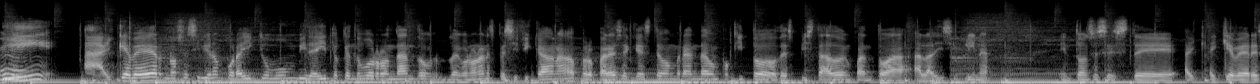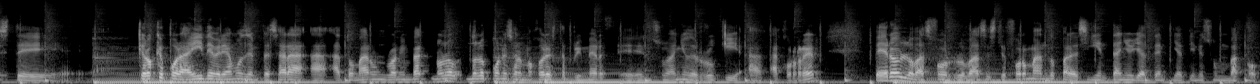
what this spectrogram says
Y hay que ver, no sé si vieron por ahí que hubo un videíto que anduvo rondando, luego no han especificado nada, pero parece que este hombre anda un poquito despistado en cuanto a, la disciplina. Entonces, este, hay, que ver, este, creo que por ahí deberíamos de empezar a, tomar un running back. No lo, no lo pones a lo mejor este primer, eh, en su año de rookie a, correr, pero lo vas, lo vas este, formando para el siguiente año ya, ya tienes un backup.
